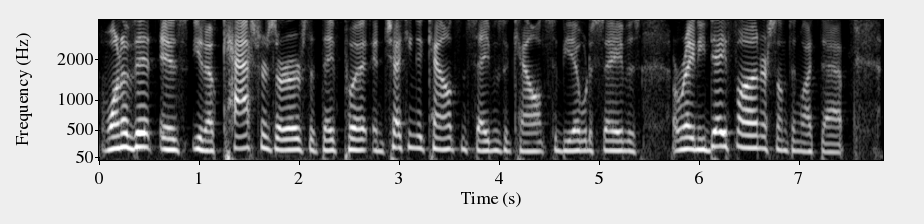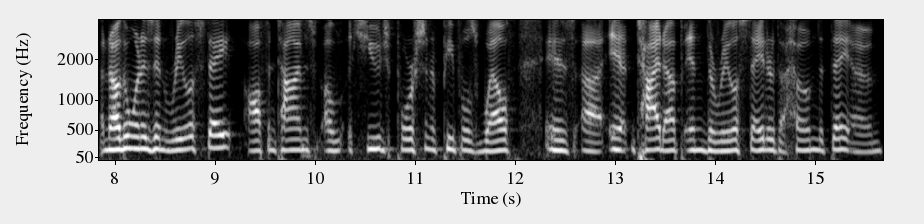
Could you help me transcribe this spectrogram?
One of it is, you know, cash reserves that they've put in checking accounts and savings accounts to be able to save as a rainy day fund or something like that. Another one is in real estate. Oftentimes, a, huge portion of people's wealth is uh, tied up in the real estate or the home that they own.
